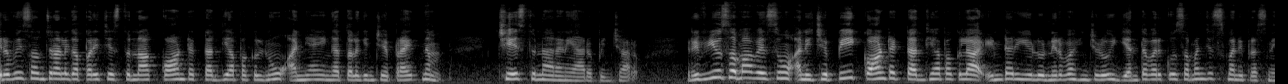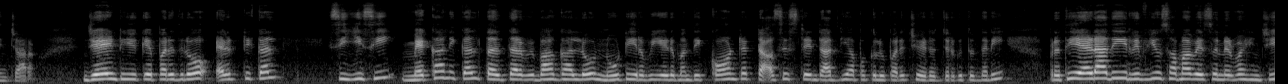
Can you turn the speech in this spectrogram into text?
ఇరవై సంవత్సరాలుగా పనిచేస్తున్న కాంట్రాక్ట్ అధ్యాపకులను అన్యాయంగా తొలగించే ప్రయత్నం చేస్తున్నారని ఆరోపించారు. రివ్యూ సమావేశం అని చెప్పి కాంట్రాక్ట్ అధ్యాపకుల ఇంటర్వ్యూలు నిర్వహించడం ఎంతవరకు సమంజసమని ప్రశ్నించారు. జేఎన్టీయూకే పరిధిలో ఎలక్ట్రికల్ సిఈసి మెకానికల్ తదితర విభాగాల్లో నూట ఇరవై ఏడు మంది కాంట్రాక్ట్ అసిస్టెంట్ అధ్యాపకులు పరిచేయడం జరుగుతుందని ప్రతి ఏడాది రివ్యూ సమావేశం నిర్వహించి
